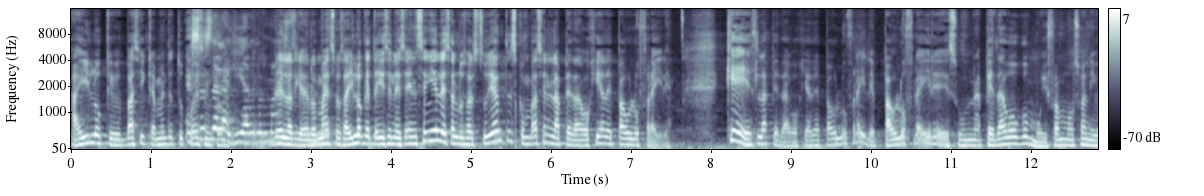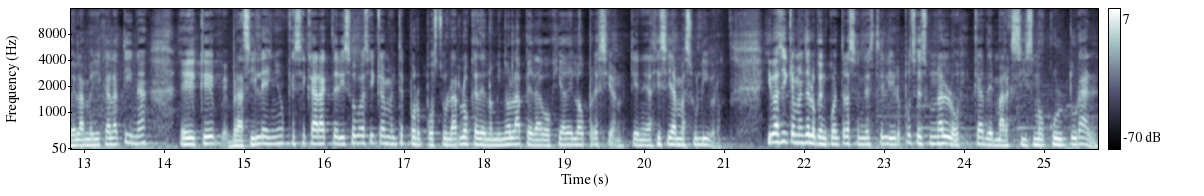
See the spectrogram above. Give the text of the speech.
Ahí lo que básicamente tú puedes es de la guía de los de la maestros. guía de los maestros. Ahí lo que te dicen es enséñeles a los estudiantes con base en la pedagogía de Paulo Freire. ¿Qué es la pedagogía de Paulo Freire? Paulo Freire es un pedagogo muy famoso a nivel América Latina, eh, brasileño, que se caracterizó básicamente por postular lo que denominó la pedagogía de la opresión. Tiene, así se llama su libro. Y básicamente lo que encuentras en este libro pues, es una lógica de marxismo cultural.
